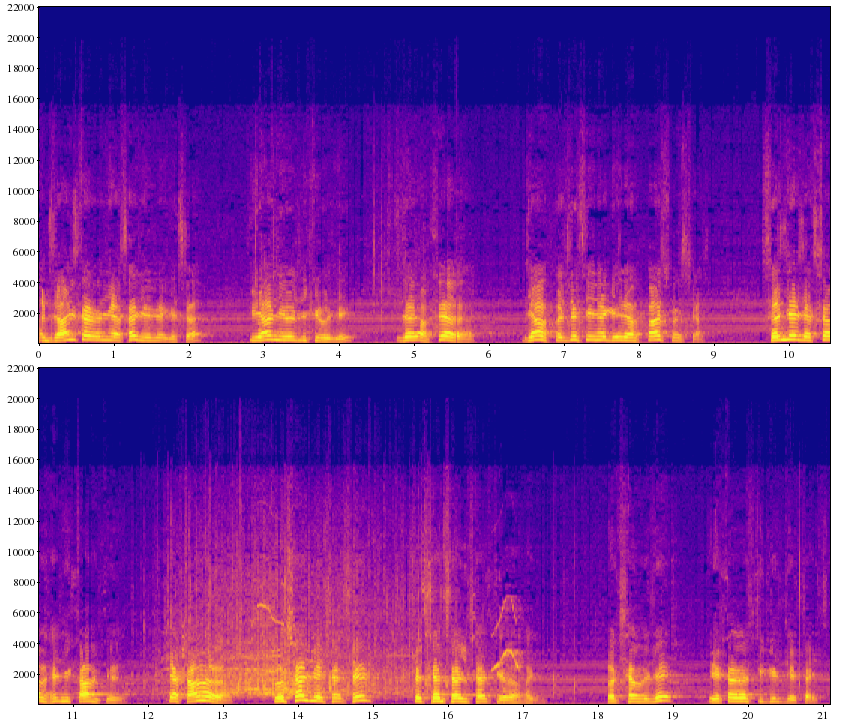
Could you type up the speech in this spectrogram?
आणि जाणकारांनी असा निर्णय घेतला की या निवडणुकीमध्ये जर आपल्याला ज्या पद्धतीने गेल्या पाच वर्षात संजय जगताप यांनी काम केलं त्या कामाला प्रोत्साहन द्यायचं असेल तर त्यांचा विचार केला पाहिजे. पक्षामध्ये एकाला तिकीट देता येतं.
